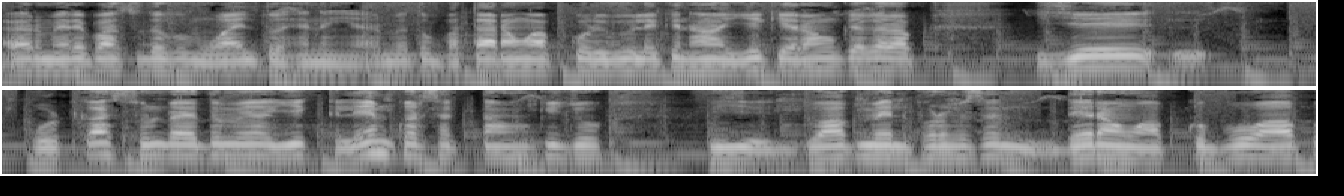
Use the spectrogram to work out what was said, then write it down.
अगर मेरे पास तो देखो मोबाइल तो है नहीं यार। मैं तो बता रहा हूँ आपको रिव्यू लेकिन हाँ ये कह रहा हूँ कि अगर आप ये पॉडकास्ट सुन रहे तो मैं ये क्लेम कर सकता हूँ कि जो जो आप मैं इन्फॉर्मेशन दे रहा हूँ आपको, वो आप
